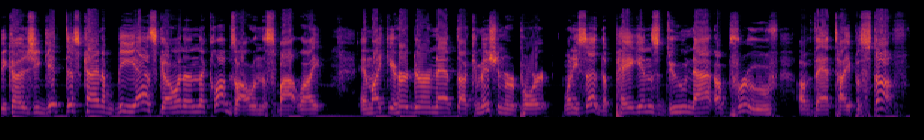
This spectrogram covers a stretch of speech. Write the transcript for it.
because you get this kind of BS going and the club's all in the spotlight. And like you heard during that uh, commission report, when he said the pagans do not approve of that type of stuff.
